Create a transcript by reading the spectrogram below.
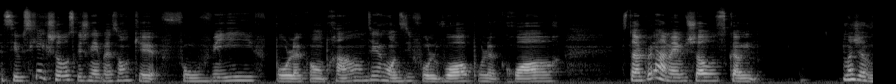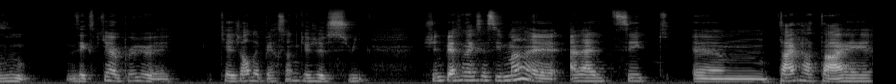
c'est aussi quelque chose que j'ai l'impression qu'il faut vivre pour le comprendre. Quand on dit faut le voir pour le croire, c'est un peu la même chose comme moi, je vais vous expliquer un peu euh, quel genre de personne que je suis. Je suis une personne excessivement euh, analytique, euh, terre à terre,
